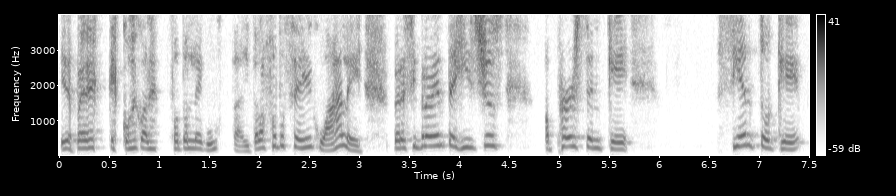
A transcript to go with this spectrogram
Y después escoge cuáles fotos le gusta. Y todas las fotos se ven iguales. Pero simplemente, he's just a person que siento que,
